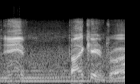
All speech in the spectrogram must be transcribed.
Damn, I can't drive.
